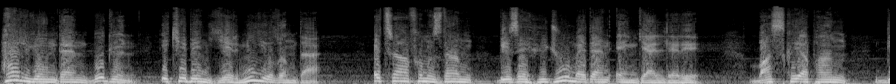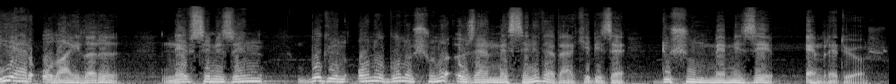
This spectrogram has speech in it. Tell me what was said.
her yönden bugün 2020 yılında etrafımızdan bize hücum eden engelleri, baskı yapan diğer olayları, nefsimizin bugün onu bunu şunu özenmesini de belki bize düşünmemizi emrediyor.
